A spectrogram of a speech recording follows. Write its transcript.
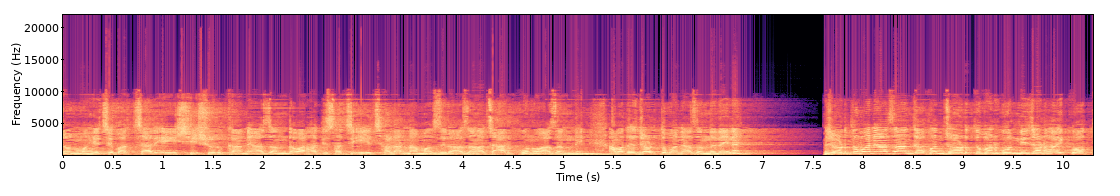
জন্ম হয়েছে, বাচ্চার এই শিশুর কানে আজান দেওয়ার হাদিস আছে, এছাড়া নামাজের আজান আছে, আর কোনো আজান নেই। আমাদের ঝড় তুফানে আজান দেয়, তাই না? ঝড় তুফানে আজান, যখন ঝড় তুফান, ঘূর্ণিঝড় হয়, কত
